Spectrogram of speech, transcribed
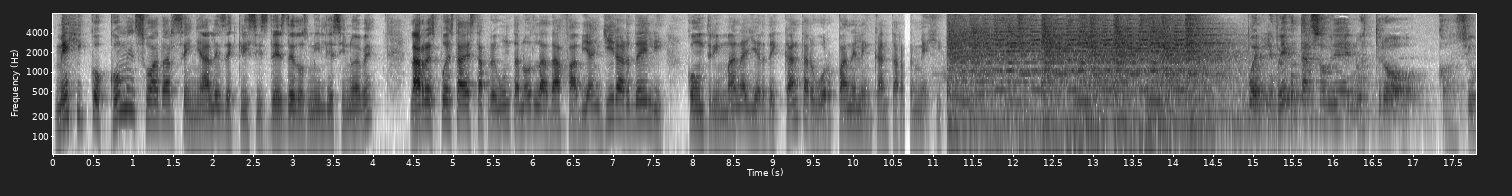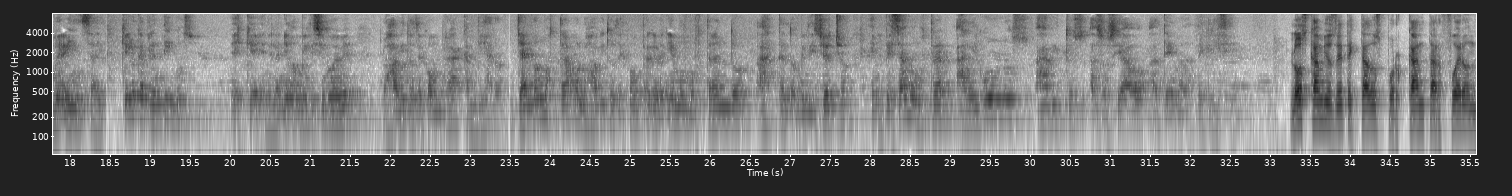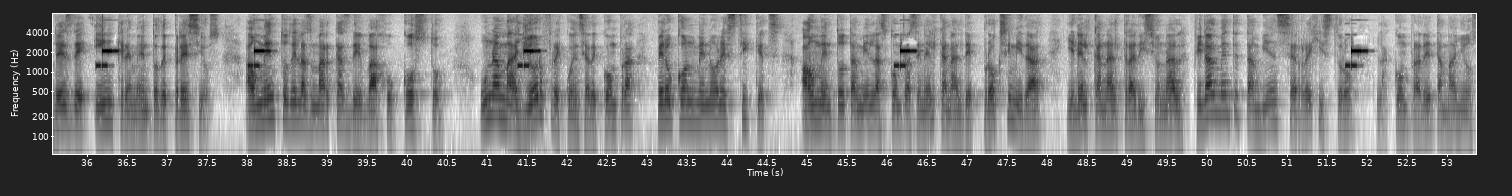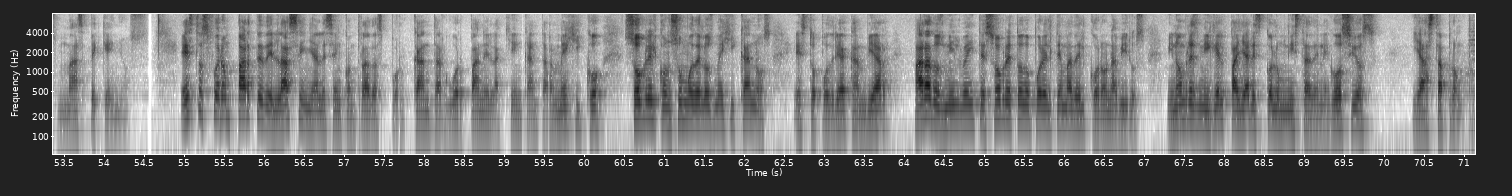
¿México comenzó a dar señales de crisis desde 2019? La respuesta a esta pregunta nos la da Fabián Girardelli, country manager de Cantar World Panel en Cantar México. Bueno, les voy a contar sobre nuestro Consumer Insight. ¿Qué es lo que aprendimos? Es que en el año 2019 los hábitos de compra cambiaron. Ya no mostramos los hábitos de compra que veníamos mostrando hasta el 2018. Empezamos a mostrar algunos hábitos asociados a temas de crisis. Los cambios detectados por Cantar fueron desde incremento de precios, aumento de las marcas de bajo costo, una mayor frecuencia de compra pero con menores tickets, Aumentó también las compras en el canal de proximidad y en el canal tradicional. Finalmente también se registró la compra de tamaños más pequeños. Estas fueron parte de las señales encontradas por Cantar World Panel aquí en Cantar México sobre el consumo de los mexicanos. Esto podría cambiar para 2020, sobre todo por el tema del coronavirus. Mi nombre es Miguel Payares, columnista de negocios, y hasta pronto.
